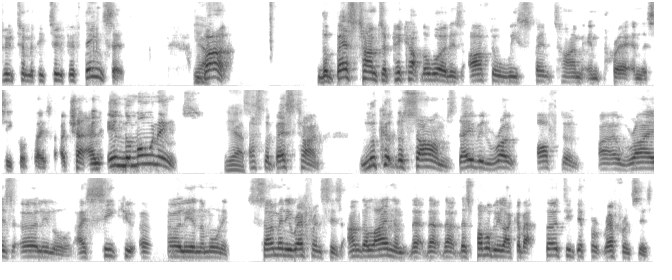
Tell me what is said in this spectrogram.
2 timothy 2.15 says. Yeah. but the best time to pick up the word is after we spent time in prayer in the secret place. A chat and in the mornings. Yes, that's the best time. Look at the psalms. David wrote often i arise early lord. I seek you early in the morning. So many references. Underline them. That, that, that there's probably like about 30 different references.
